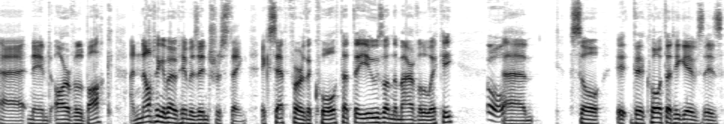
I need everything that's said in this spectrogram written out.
uh, named Orville Bach, and nothing about him is interesting except for the quote that they use on the Marvel wiki. Oh. Um, so it, the quote that he gives is,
